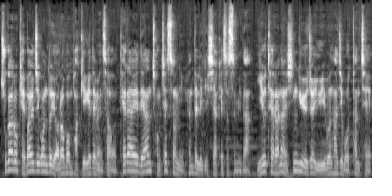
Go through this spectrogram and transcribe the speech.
추가로 개발 직원도 여러 번 바뀌게 되면서 테라에 대한 정체성이 흔들리기 시작했습니다. 시작했었습니다. 이후 테라는 신규 유저 유입은 하지 못한 채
